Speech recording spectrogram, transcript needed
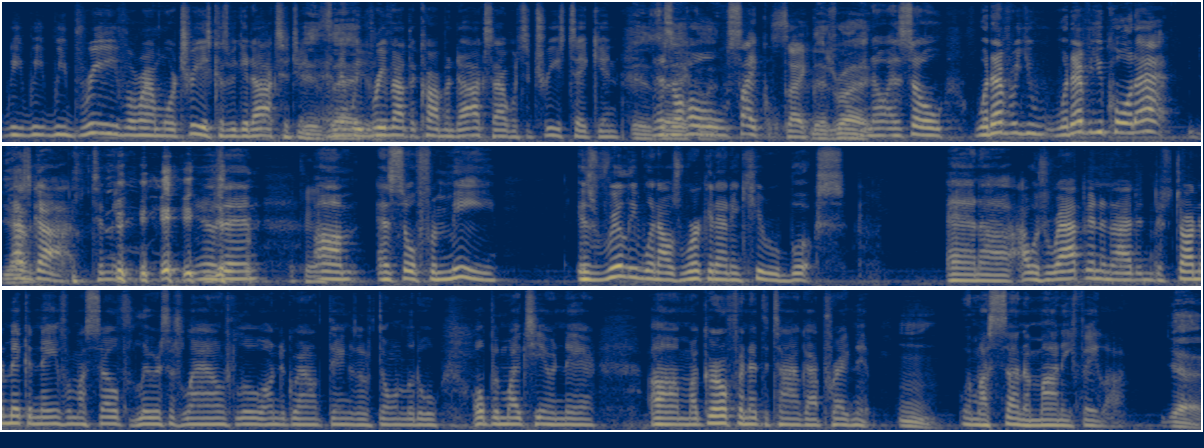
we, we, we breathe around more trees because we get oxygen, and then we breathe out the carbon dioxide, which the trees take in. There's a whole cycle. Cycle. That's right. You know, and so whatever you whatever you call that, that's God to me. You know what I'm saying? Um, and so for me, is really when I was working at Nkiru Books, and uh, I was rapping, and I had started to make a name for myself, Lyricist Lounge, little underground things. I was doing little open mics here and there. Um, my girlfriend at the time got pregnant with my son Amani Fela, Yeah.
